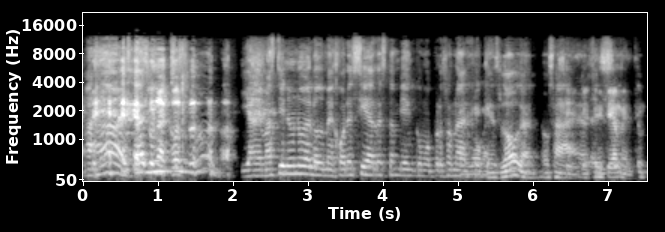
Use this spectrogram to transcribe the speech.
Ajá, está es una cosa. Y además tiene uno de los mejores cierres también como personaje, que es Logan. O sea, definitivamente.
